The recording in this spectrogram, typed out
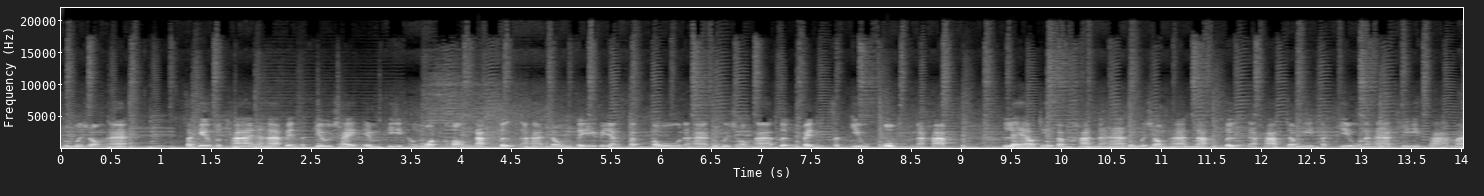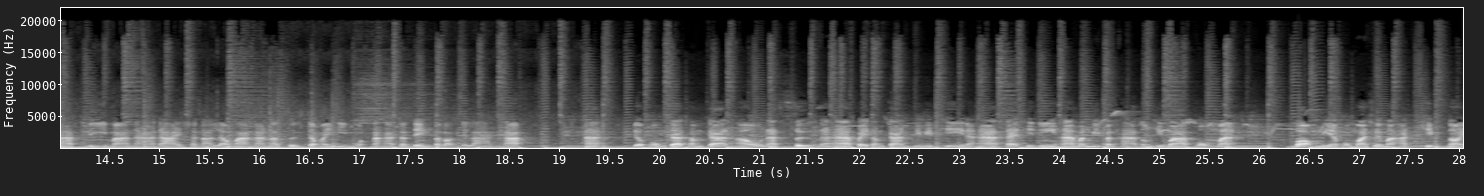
คุณผู้ชมฮะ สกิลสุดท้ายนะฮะเป็นสกิลใช้ MP ทั้งหมดของนักตึกนะฮะโจมตีไปยังศัตรูนะฮะคุณผู้ชมฮะซึ่งเป็นสกิลกลุ่มนะครับแล้วที่สำคัญนะฮะคุณผู้ชมฮะนักตึกนะครับจะมีสกิลนะฮะที่สามารถรีมานาได้ ฉะนั้นแล้วมานานักตึกจะไม่มีหมดนะฮะจะเด้งตลอดเวลาครับ อะเดี๋ยวผมจะทำการเอานัดสึนะฮะไปทำการ PVP นะฮะแต่ทีนี้ฮะมันมีปัญหาตรงที่ว่าผมอะบอกเมียผมว่าช่วยมาอัดคลิปหน่อย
